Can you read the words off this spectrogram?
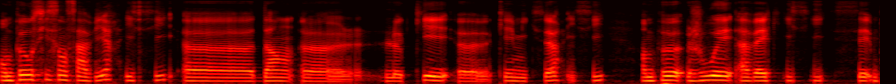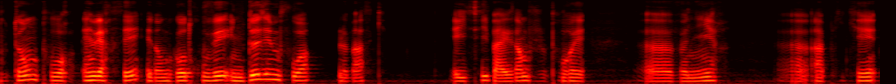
On peut aussi s'en servir ici euh, dans euh, le key, euh, key mixer ici. On peut jouer avec ici ces boutons pour inverser et donc retrouver une deuxième fois le masque. Et ici, par exemple, je pourrais euh, venir euh, appliquer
